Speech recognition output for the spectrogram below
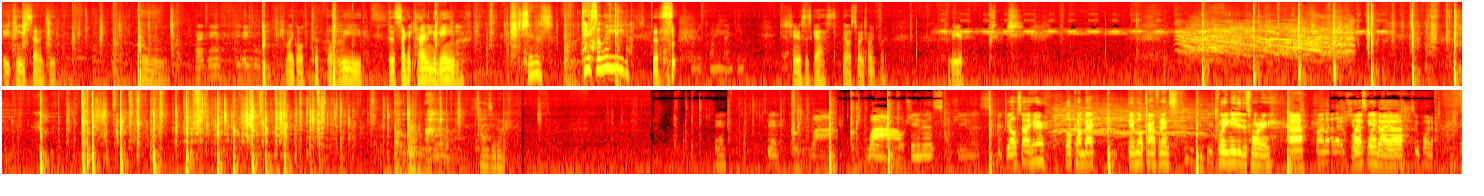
18, 17. Oh, 19. 18. Michael took the lead for the second time in the game. Seamus takes the lead. This, What is it, 2019? Seamus is gassed. No, it's 2024. The year. It up. Game. It's game. Wow. Wow, Seamus. Oh, Seamus. The offside here, little comeback, gave him a little confidence. It's what he needed this morning. Uh, last game I uh,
